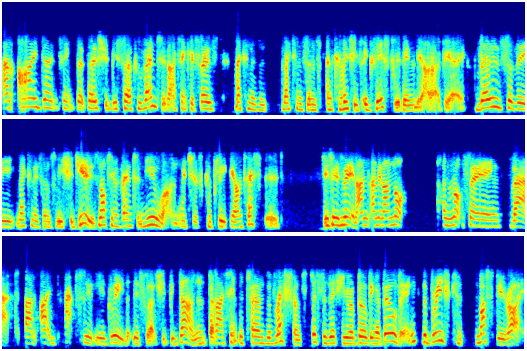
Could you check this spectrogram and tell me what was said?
And I don't think that those should be circumvented. I think if those mechanisms, mechanisms and committees exist within the RIBA, those are the mechanisms we should use, not invent a new one which is completely untested. Do you see what I mean? I'm, I mean, I'm not I'm not saying that. Um, I absolutely agree that this work should be done, but I think the terms of reference, just as if you were building a building, the brief can, must be right.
